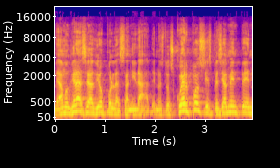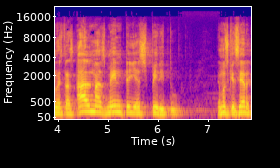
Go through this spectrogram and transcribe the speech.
le damos gracias a Dios por la sanidad de nuestros cuerpos y especialmente de nuestras almas, mente y espíritu. Tenemos que ser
